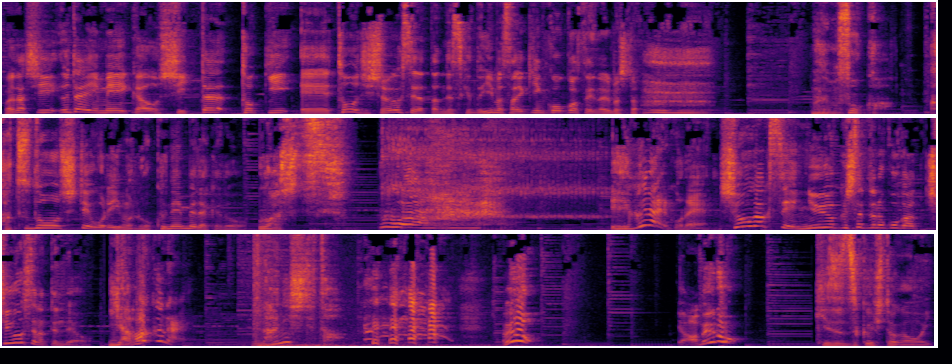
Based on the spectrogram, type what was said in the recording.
私、歌いメーカーを知った時、えー当時小学生だったんですけど、今最近高校生になりました。まあでもそうか。活動して俺今6年目だけど、うわ、うわえぐないこれ。小学生入学したての子が中学生になってんだよ。やばくない？何してた？やめろやめろ傷つく人が多い。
